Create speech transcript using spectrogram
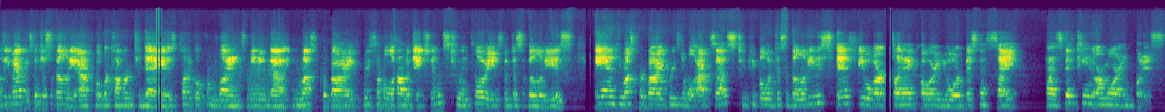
the Americans with Disability Act, what we're covering today is political compliance, meaning that you must provide reasonable accommodations to employees with disabilities, and you must provide reasonable access to people with disabilities if your clinic or your business site has 15 or more employees.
